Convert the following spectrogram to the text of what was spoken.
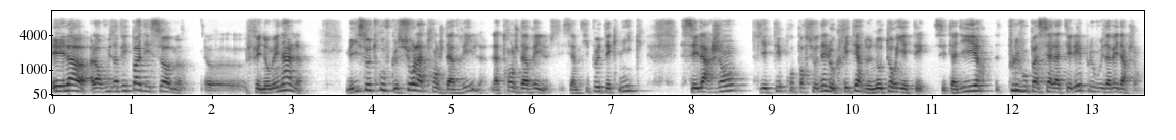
Et là, alors vous n'avez pas des sommes euh, phénoménales, mais il se trouve que sur la tranche d'avril, la tranche d'avril, c'est un petit peu technique, c'est l'argent qui était proportionnel aux critères de notoriété. C'est-à-dire, plus vous passez à la télé, plus vous avez d'argent.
